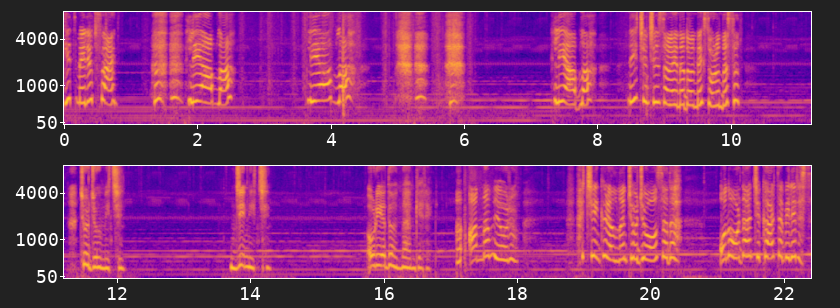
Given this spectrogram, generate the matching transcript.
Gitme lütfen. Liya abla. Liya abla. Liya abla. Niçin Çin Sarayı'na dönmek zorundasın? Çocuğum için. Cin için. Oraya dönmem gerek. A- anlamıyorum. Çin kralının çocuğu olsa da onu oradan çıkartabiliriz.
